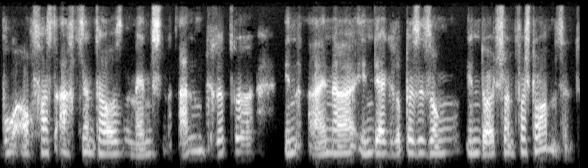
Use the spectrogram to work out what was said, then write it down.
wo auch fast 18.000 Menschen an Grippe in einer, in der Grippesaison in Deutschland verstorben sind.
